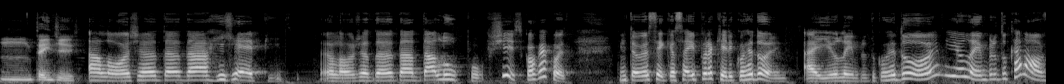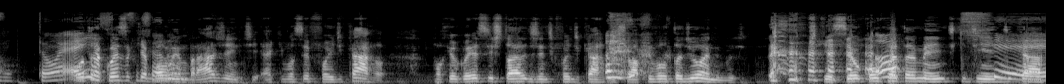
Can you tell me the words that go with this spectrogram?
Hum, entendi. A loja da, da ReHap, a loja da, da, da Lupo, X, qualquer coisa. Então eu sei que eu saí por aquele corredor. Aí eu lembro do corredor e eu lembro do K9. Então é Outra isso, coisa que funciona... é bom lembrar, gente, é que você foi de carro. Porque eu conheço história de gente que foi de carro pro shopping e voltou de ônibus. Esqueceu completamente que tinha ido de carro.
